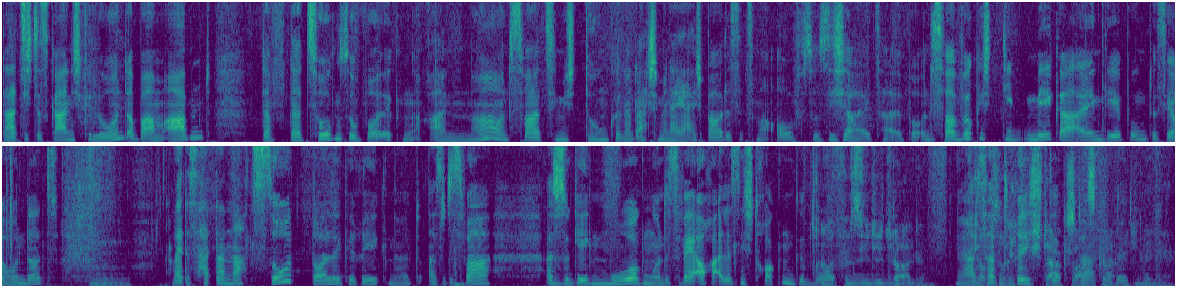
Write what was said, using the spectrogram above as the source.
Da hat sich das gar nicht gelohnt, aber am Abend, da, da zogen so Wolken ran ne? und es war ziemlich dunkel. Da dachte ich mir, naja, ich baue das jetzt mal auf, so sicherheitshalber. Und es war wirklich die Mega-Eingebung des Jahrhunderts, mhm. weil das hat dann nachts so dolle geregnet. Also das war also so gegen morgen und es wäre auch alles nicht trocken geworden. Also für Süditalien. Ja, es hat so richtig, stark, stark geregnet. Nee, nee.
